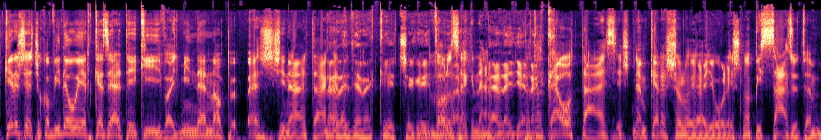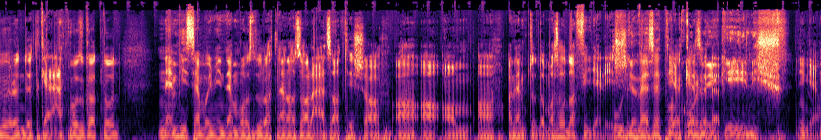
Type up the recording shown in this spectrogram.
Kérdés, hogy csak a videóért kezelték így, vagy minden nap ezt csinálták? Ne Hát- legyenek kétségeid. Valószínűleg nem. Ne legyenek. Tehát ha te ott állsz, és nem keresel olyan jól, és napi 150 bőröndöt kell átmozgatnod, nem hiszem, hogy minden mozdulatnál az alázat és a, a, a, a, a, a nem tudom, az odafigyelés Ugyanezt vezeti a kezedet. én is. Igen.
